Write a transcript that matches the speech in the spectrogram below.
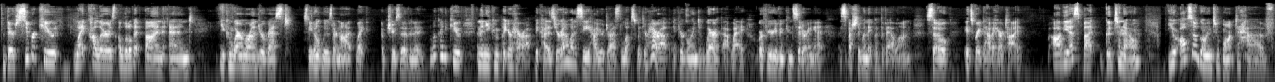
They're super cute, light colors, a little bit fun, and you can wear them around your wrist so you don't lose. They're not like obtrusive and they look kind of cute. And then you can put your hair up because you're going to want to see how your dress looks with your hair up if you're going to wear it that way or if you're even considering it, especially when they put the veil on. So it's great to have a hair tie. Obvious, but good to know. You're also going to want to have,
